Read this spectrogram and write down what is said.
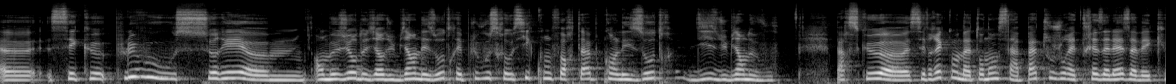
euh, c'est que plus vous serez euh, en mesure de dire du bien des autres et plus vous serez aussi confortable quand les autres disent du bien de vous. Parce que c'est vrai qu'on a tendance à pas toujours être très à l'aise avec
